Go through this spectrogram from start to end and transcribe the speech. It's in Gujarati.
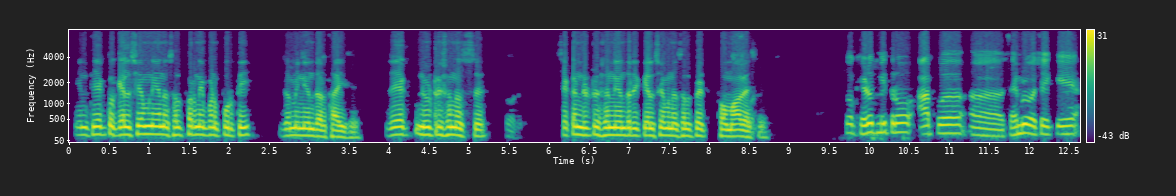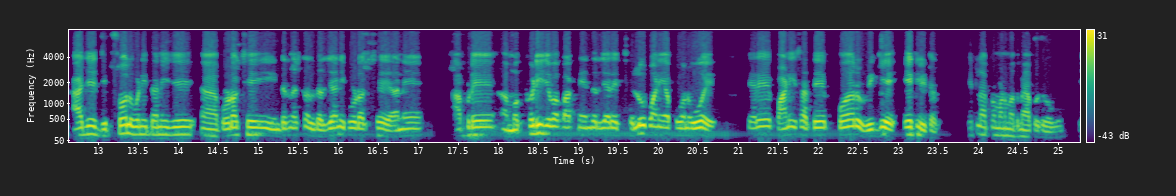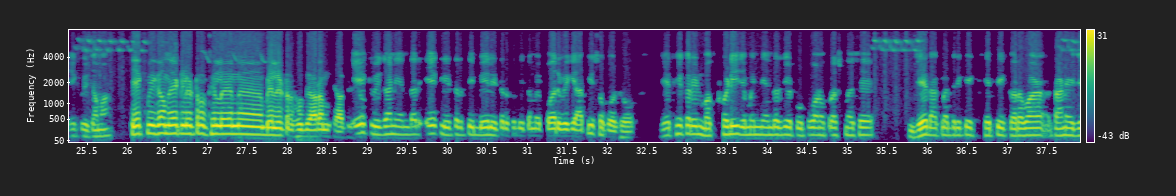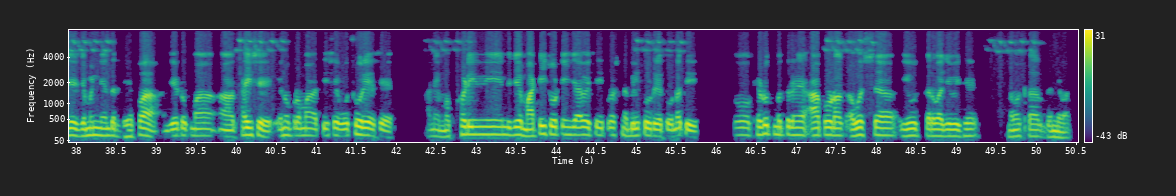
એનાથી એક તો કેલ્શિયમની અને સલ્ફરની પણ પૂર્તિ જમીનની અંદર થાય છે. જે એક ન્યુટ્રિશન જ છે. સેકન્ડ ન્યુટ્રિશનની અંદર કેલ્શિયમ અને સલ્ફેટ ફોર્મ આવે છે. તો ખેડૂત મિત્રો આપ સાંભળ્યું હશે કે આ જે જીપ્સોલ વનિતાની જે પ્રોડક્ટ છે એ ઇન્ટરનેશનલ દરજાની પ્રોડક્ટ છે અને આપણે મગફળી જેવા પાકની અંદર જ્યારે છેલ્લું પાણી આપવાનું હોય ત્યારે પાણી સાથે પર વીઘે એક લીટર. કેટલા પ્રમાણમાં તમે આપો છો? એક વીઘામાં? એક વીઘામાં એક લીટરથી લઈને બે લીટર સુધી આરામથી આપી એક વીઘાની અંદર એક લીટરથી બે લીટર સુધી તમે પર વીઘે આપી શકો છો. જેથી કરીને મગફળી જમીનની અંદર જે તૂટવાનો પ્રશ્ન છે જે દાખલા તરીકે ખેતી કરવા ટાણે જે જમીનની અંદર ઢેપા જે ટૂંકમાં થાય છે એનું પ્રમાણ અતિશય ઓછું રહે છે અને મગફળીની જે માટી ચોટી જે આવે છે એ પ્રશ્ન બિલકુલ રહેતો નથી. તો ખેડૂત મિત્રને આ પ્રોડક્ટ અવશ્ય યુઝ કરવા જેવી છે. નમસ્કાર ધન્યવાદ.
